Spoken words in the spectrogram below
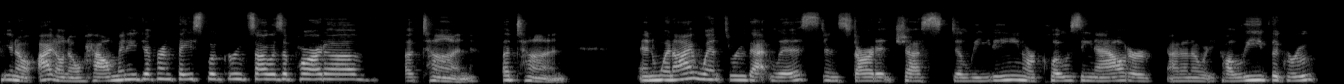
you know, I don't know how many different Facebook groups I was a part of, a ton, a ton. And when I went through that list and started just deleting or closing out, or I don't know what you call leave the group,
